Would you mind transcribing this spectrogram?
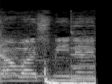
Now watch me now.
